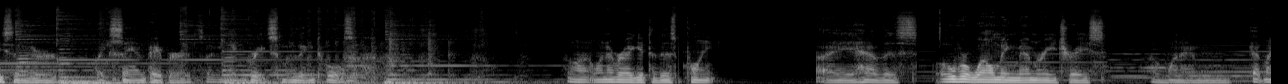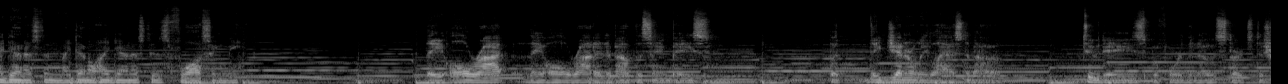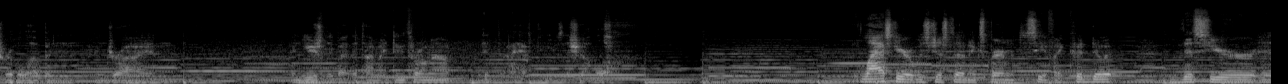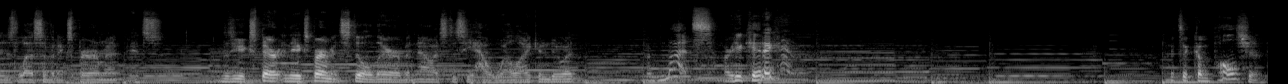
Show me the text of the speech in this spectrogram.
Things are like sandpaper. It's like great smoothing tools. Whenever I get to this point, I have this overwhelming memory trace of when I'm at my dentist and my dental hygienist is flossing me. They all rot, they all rot at about the same pace, but they generally last about two days before the nose starts to shrivel up and, and dry and and usually by the time I do throw them out, it, I have to use a shovel. Last year it was just an experiment to see if I could do it. This year is less of an experiment. It's the, exper the experiment's still there, but now it's to see how well I can do it. I'm nuts. Are you kidding? it's a compulsion.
